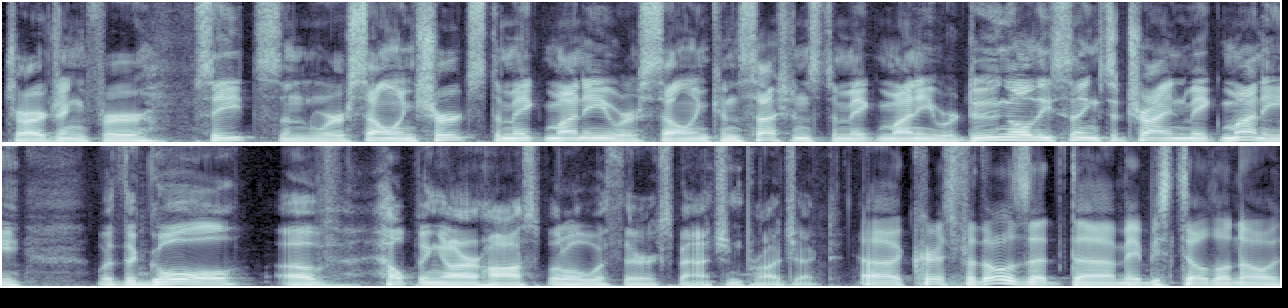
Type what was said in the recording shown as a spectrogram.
charging for seats and we're selling shirts to make money. We're selling concessions to make money. We're doing all these things to try and make money with the goal of helping our hospital with their expansion project. Uh, Chris, for those that uh, maybe still don't know,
